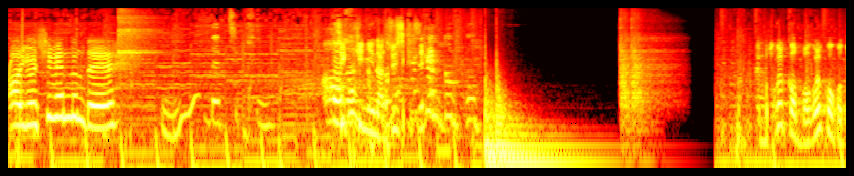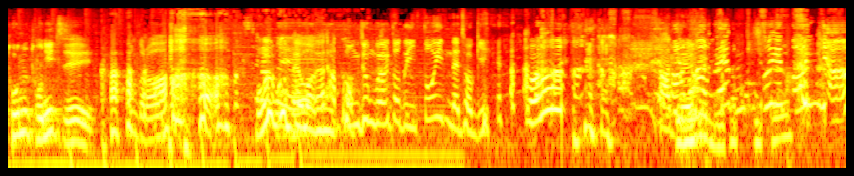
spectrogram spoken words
아 열심히 했는데 내 치킨. 치킨이나 주시지. 치킨도 꼭 먹을 거 먹을 거고 돈은 돈이지. 그럼. 뭘 네. 어, 공중부양도도 이- 또 있네 저기. 아, 다들 왜 목소리 떠있냐?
